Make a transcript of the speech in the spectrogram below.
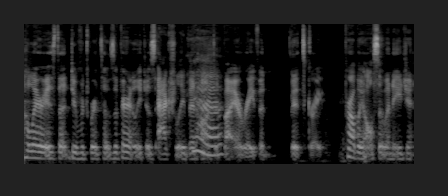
hilarious that Doofenshmirtz has apparently just actually been Yeah. haunted by a raven. It's great. Probably also an agent.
